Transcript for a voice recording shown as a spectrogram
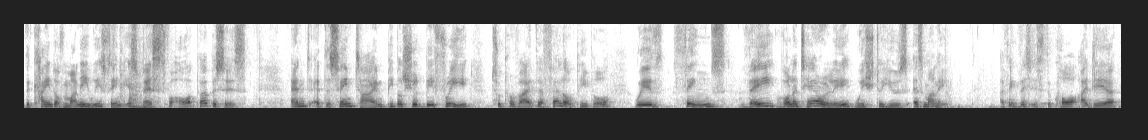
the kind of money we think is best for our purposes. And at the same time, people should be free to provide their fellow people with things they voluntarily wish to use as money. I think this is the core idea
